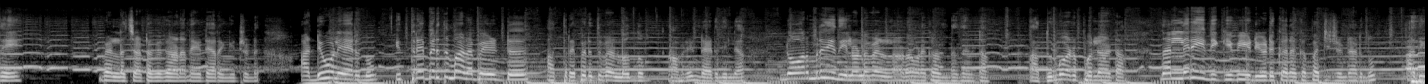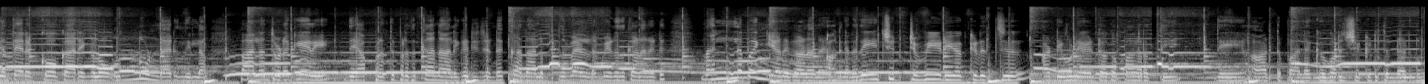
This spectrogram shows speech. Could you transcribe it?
ദേ വെള്ളച്ചാട്ടമൊക്കെ കാണാനായിട്ട് ഇറങ്ങിയിട്ടുണ്ട്. അടിപൊളിയായിരുന്നു. ഇത്രയും പേരത്ത് മഴ പെയ്തിട്ട് അത്രയും പേരത്ത് വെള്ളമൊന്നും അവിടെ ഉണ്ടായിരുന്നില്ല. നോർമൽ രീതിയിലുള്ള വെള്ളമാണ് അവിടെ കണ്ടത് കേട്ടോ. അതും കുഴപ്പമില്ല കേട്ടോ. നല്ല രീതിക്ക് വീഡിയോ എടുക്കാനൊക്കെ പറ്റിയിട്ടുണ്ടായിരുന്നു. അധികം തിരക്കോ കാര്യങ്ങളോ ഒന്നും ഉണ്ടായിരുന്നില്ല. പാലം തുടക്കേറി ഇതേ അപ്പുറത്ത് ഇപ്പുറത്ത് കനാൽ കെട്ടിയിട്ടുണ്ട്. കനാലപ്പുറത്ത് വെള്ളം വീണത് കാണാനായിട്ട് നല്ല ഭംഗിയാണ് കാണാനായിട്ട്. അങ്ങനെ ദേ ചുറ്റും വീഡിയോ ഒക്കെ എടുത്ത് അടിപൊളിയായിട്ടൊക്കെ പകർത്തി ദേ ആട്ടുപാലൊക്കെ കുറച്ചൊക്കെ എടുത്തിട്ടുണ്ടായിരുന്നു.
